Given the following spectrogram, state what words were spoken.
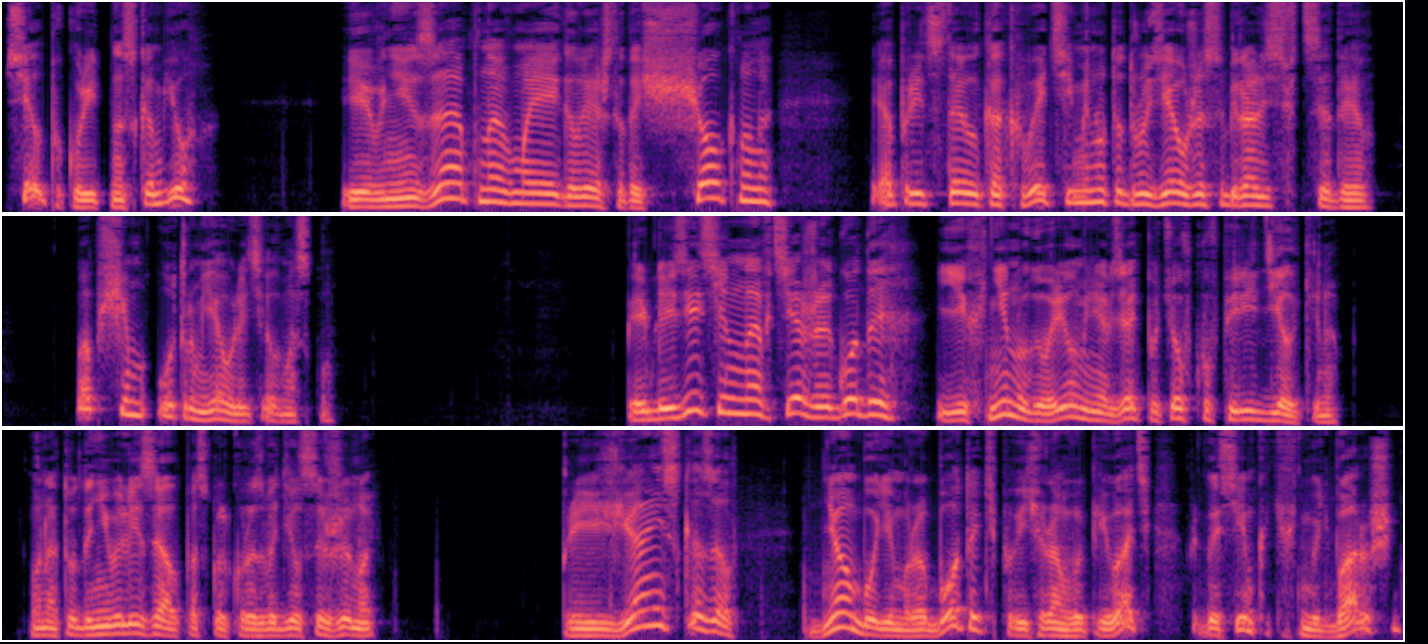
сел покурить на скамью И внезапно в моей голове что-то щелкнуло, я представил, как в эти минуты друзья уже собирались в ЦДЛ. В общем, утром я улетел в Москву. Приблизительно в те же годы Яхнин уговорил меня взять путевку в Переделкино. Он оттуда не вылезал, поскольку разводился с женой. «Приезжай», — сказал, — «днем будем работать, по вечерам выпивать, пригласим каких-нибудь барышень».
